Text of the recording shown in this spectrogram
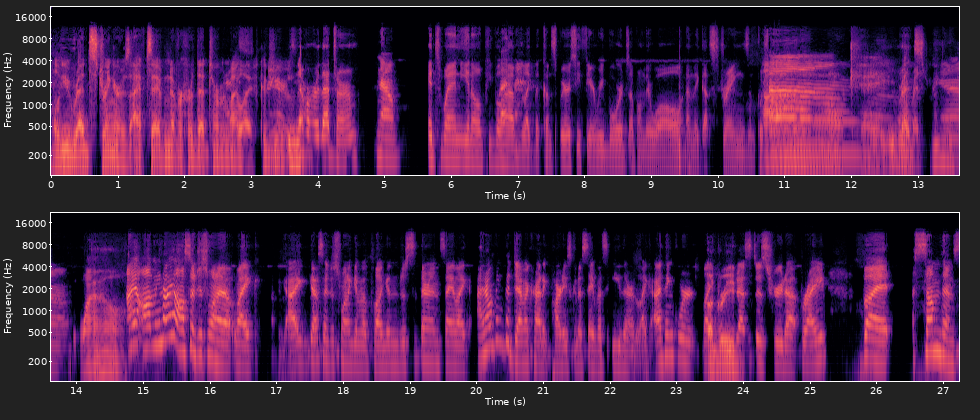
Well, you red stringers. I have to say, I've never heard that term in my life. Could stringers. You've never heard that term? No. It's when you know people But- have like the conspiracy theory boards up on their wall, and they got strings and push. Ah, Oh, okay, you red Red- stringers. Yeah. Wow. I I mean I also just want to like I guess I just want to give a plug and just sit there and say like I don't think the Democratic Party is going to save us either. Like I think we're like Agreed. just as screwed up, right? But something's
